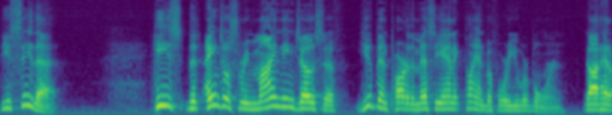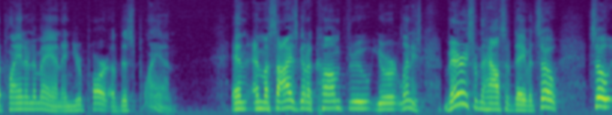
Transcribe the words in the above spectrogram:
Do you see that? He's the angel's reminding Joseph, you've been part of the messianic plan before you were born. God had a plan in a man, and you're part of this plan. And, and Messiah is going to come through your lineage. Mary's from the house of David. So, so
